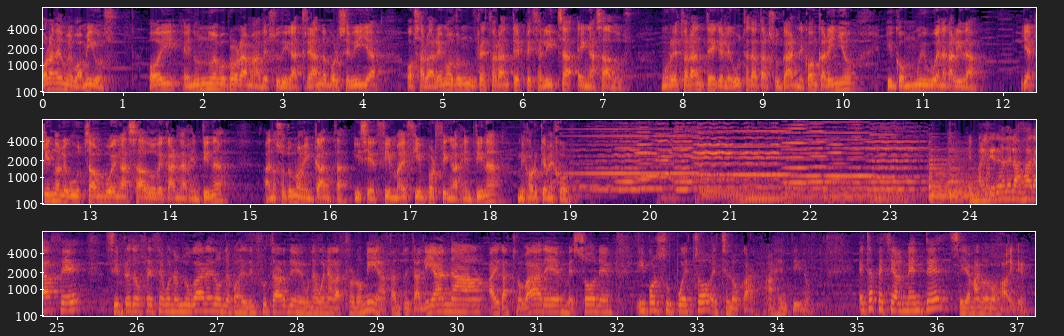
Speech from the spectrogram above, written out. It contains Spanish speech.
Hola de nuevo amigos. Hoy en un nuevo programa de Sudigastreando por Sevilla os hablaremos de un restaurante especialista en asados. Un restaurante que le gusta tratar su carne con cariño y con muy buena calidad. ¿Y a quién no le gusta un buen asado de carne argentina? A nosotros nos encanta y si encima es 100% argentina, mejor que mejor. En Mairena de las Jarafes siempre te ofrece buenos lugares donde poder disfrutar de una buena gastronomía, tanto italiana, hay gastrobares, mesones y por supuesto este local argentino. Esta especialmente se llama Nuevos Aires.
